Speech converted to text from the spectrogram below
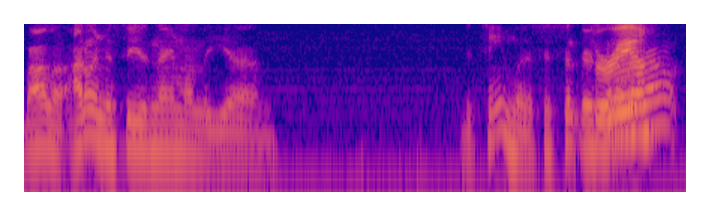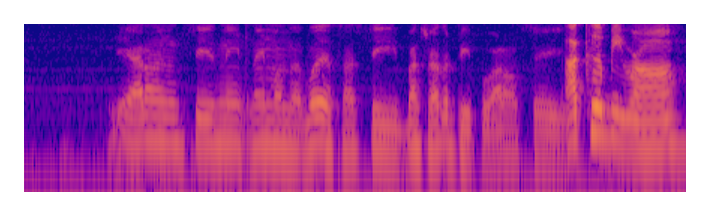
Bala. I don't even see his name on the um the team list. His, cen- their For real? out? Yeah, I don't even see his name name on the list. I see a bunch of other people. I don't see. I could be wrong,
